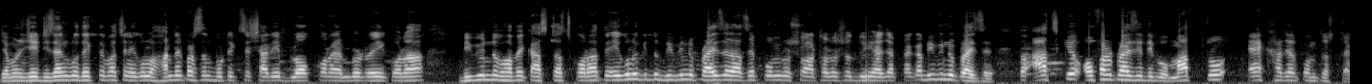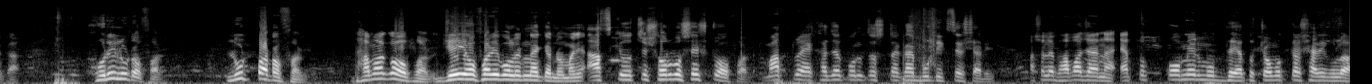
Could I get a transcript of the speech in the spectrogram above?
যেমন যে ডিজাইনগুলো দেখতে পাচ্ছেন, এগুলো হান্ড্রেড পার্সেন্ট বুটিক্সের শাড়ি, ব্লক করা, এমব্রয়ডারি করা, বিভিন্নভাবে কাজ টাজ করা। তো এগুলো কিন্তু বিভিন্ন প্রাইজের আছে, পনেরোশো, আঠারোশো, দুই হাজার টাকা, বিভিন্ন প্রাইজের। তো আজকে অফার প্রাইসে দিব মাত্র এক হাজার পঞ্চাশ টাকা। হরিলুট অফার লুটপাট অফার ধামাকা অফার যেই অফারই বলেন না কেন মানে আজকে হচ্ছে সর্বশ্রেষ্ঠ অফার মাত্র এক হাজার পঞ্চাশ টাকায় বুটিক্সের শাড়ি। আসলে ভাবা যায় না, এত কমের মধ্যে, এত চমৎকার শাড়িগুলা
